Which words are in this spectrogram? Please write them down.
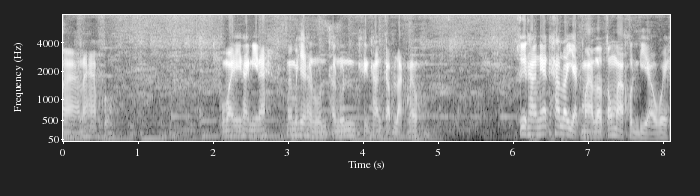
มานะครับผม ผมหมายถึงทางนี้นะไม่ไม่ใช่ทางนู้นทางนู้นคือทางกลับหลักนะผมคือทางเนี้ยถ้าเราอยากมาเราต้องมาคนเดียวเว้ย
